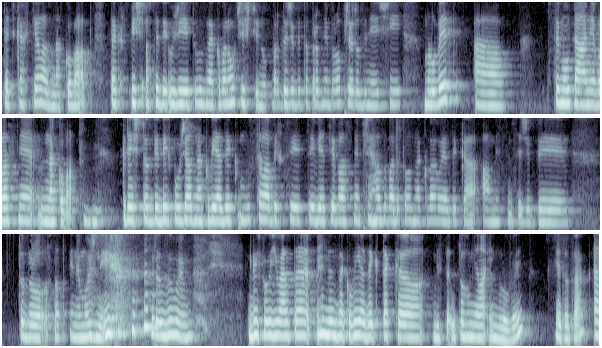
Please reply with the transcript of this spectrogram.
teďka chtěla znakovat, tak spíš asi využiji tu znakovanou češtinu, protože by to pro mě bylo přirozenější mluvit a simultánně vlastně znakovat. Mm-hmm. Když to, kdybych použila znakový jazyk, musela bych si ty věty vlastně přehazovat do toho znakového jazyka a myslím si, že by to bylo snad i nemožný. Rozumím. Když používáte ten znakový jazyk, tak uh, byste u toho měla i mluvit? Je to tak? Uh,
